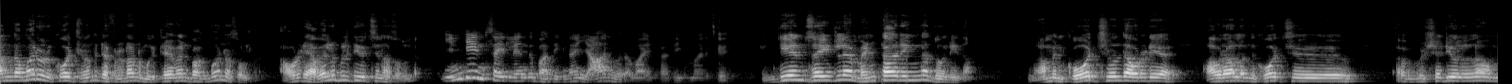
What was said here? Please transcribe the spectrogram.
அந்த மாதிரி ஒரு கோச் வந்து டெஃபினட்டாக நமக்கு தேவைன்னு பார்க்கும்போது நான் சொல்கிறேன் அவருடைய அவைலபிலிட்டி வச்சு நான் சொல்லல. இந்தியன் சைட்ல இருந்து பாத்தீங்கன்னா யார் வர வாய்ப்பு அதிகமா இருக்கு? இந்தியன் சைடில் மென்டாரிங்னா தோனி தான். ஐ மீன் கோச் வந்து அவருடைய அவரால் அந்த கோச் ஷெட்யூலெல்லாம்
